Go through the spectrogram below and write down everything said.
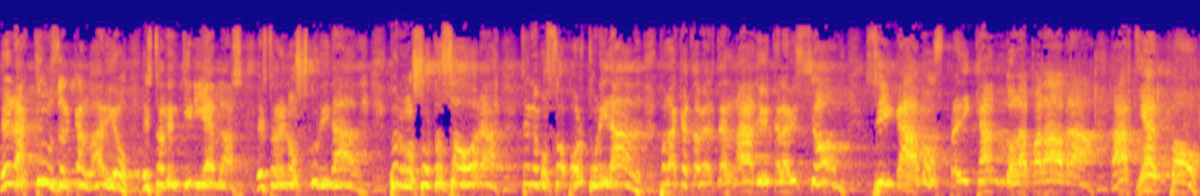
en la cruz del Calvario. Están en tinieblas, están en oscuridad, pero nosotros ahora tenemos oportunidad para que a través de radio y televisión sigamos predicando la palabra a tiempo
